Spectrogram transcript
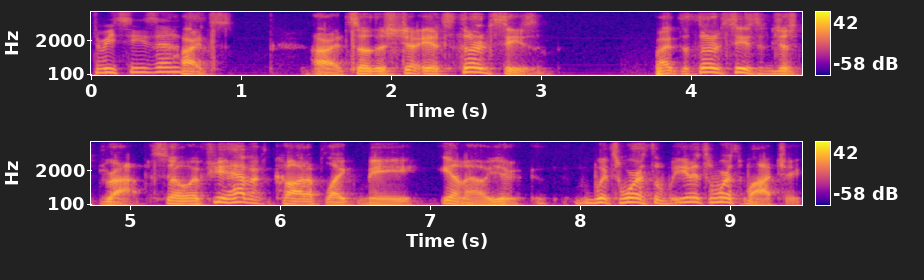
Three seasons. All right, all right. So the show it's third season, right? The third season just dropped. So if you haven't caught up like me, you know, you it's worth it's worth watching.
